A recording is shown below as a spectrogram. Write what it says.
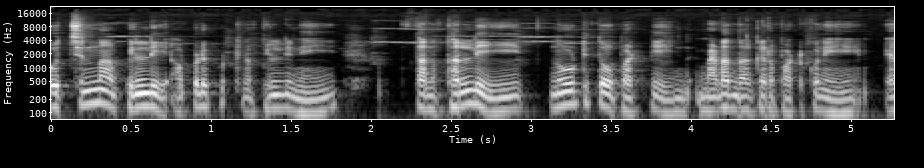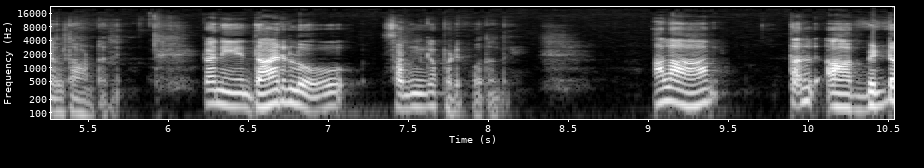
ఓ చిన్న పిల్లి అప్పుడే పుట్టిన పిల్లిని తన తల్లి నోటితో పట్టి మెడ దగ్గర పట్టుకొని వెళ్తూ ఉంటుంది. కానీ దారిలో సడన్గా పడిపోతుంది. అలా తల్లి ఆ బిడ్డ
